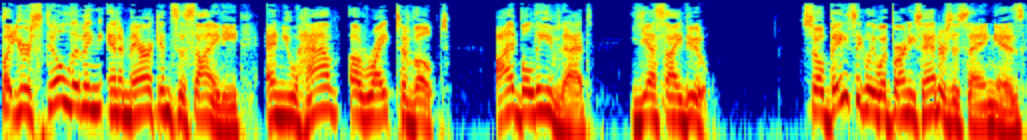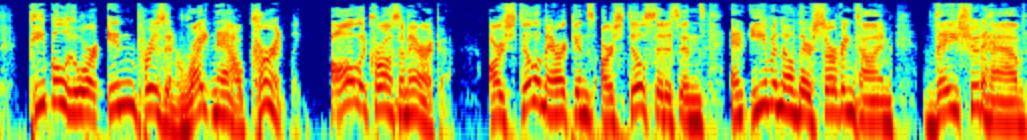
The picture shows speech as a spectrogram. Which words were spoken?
But you're still living in American society, and you have a right to vote. I believe that. Yes, I do. So basically what Bernie Sanders is saying is people who are in prison right now, currently, all across America, are still Americans, are still citizens, and even though they're serving time, they should have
